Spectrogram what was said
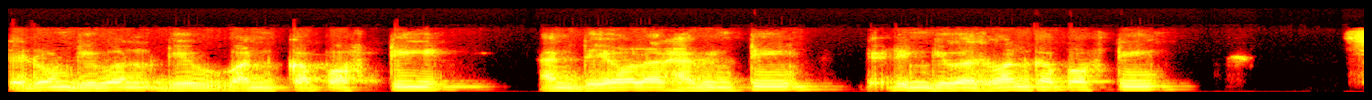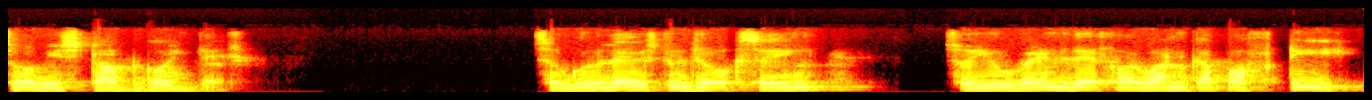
They don't even give one cup of tea and they all are having tea. They didn't give us one cup of tea. So we stopped going there. So Gurudev used to joke saying, so you went there for one cup of tea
